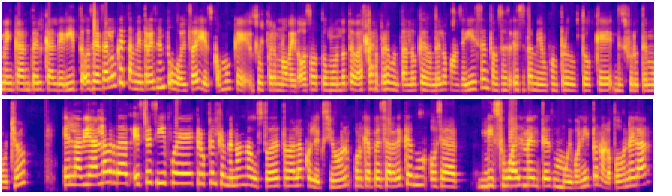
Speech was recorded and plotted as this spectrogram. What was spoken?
me encanta el calderito. O sea, es algo que también traes en tu bolsa y es como que súper novedoso. Tu mundo te va a estar preguntando que dónde lo conseguiste. Entonces, este también fue un producto que disfruté mucho. El labial, la verdad, este sí fue creo que el que menos me gustó de toda la colección, porque a pesar de que, o sea, visualmente es muy bonito, no lo puedo negar,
